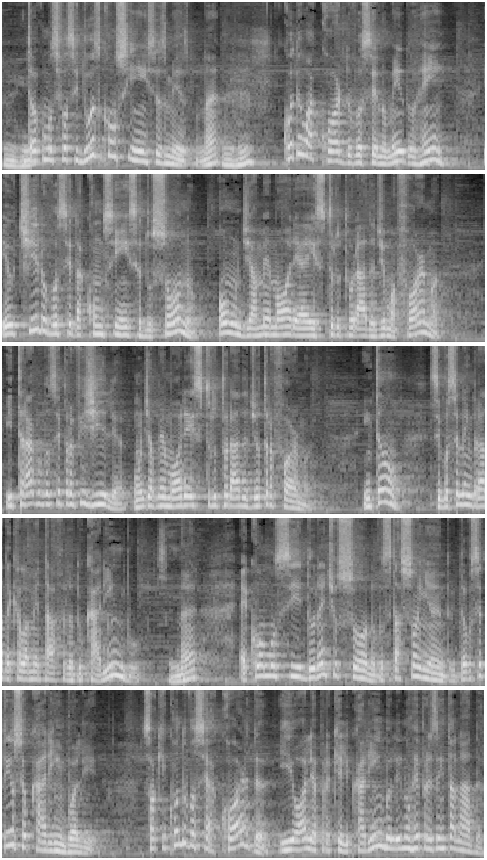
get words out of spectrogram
Então, é como se fossem duas consciências mesmo, né? Quando eu acordo você no meio do REM, eu tiro você da consciência do sono, onde a memória é estruturada de uma forma, e trago você para vigília, onde a memória é estruturada de outra forma. Então, se você lembrar daquela metáfora do carimbo, né? É como se durante o sono você está sonhando. Então você tem o seu carimbo ali. Só que quando você acorda e olha para aquele carimbo, ele não representa nada.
